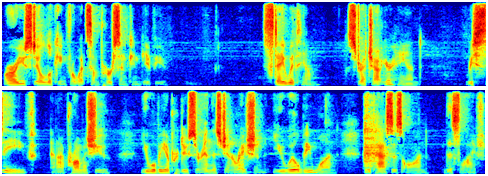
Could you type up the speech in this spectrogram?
Or are you still looking for what some person can give you? Stay with him, stretch out your hand, receive, and I promise you, you will be a producer in this generation. You will be one who passes on this life.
